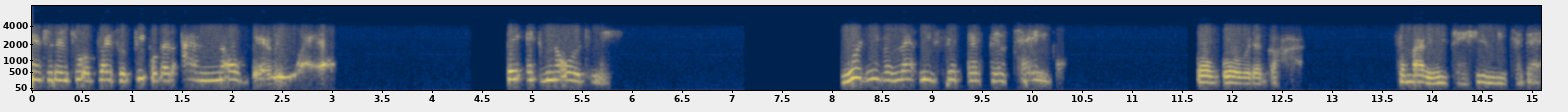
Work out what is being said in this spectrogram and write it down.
entered into a place with people that I know very well. They ignored me. Wouldn't even let me sit at their table. Oh, glory to God. Somebody needs to hear me today.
